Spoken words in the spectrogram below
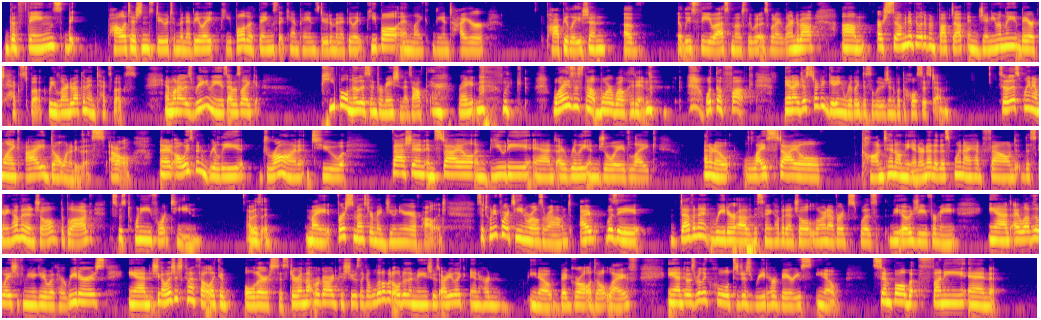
The things that politicians do to manipulate people, the things that campaigns do to manipulate people, and like the entire population of at least the US, mostly what is what I learned about, um, are so manipulative and fucked up. And genuinely, they are textbook. We learned about them in textbooks. And when I was reading these, I was like, people know this information is out there, right? like, why is this not more well hidden? what the fuck? And I just started getting really disillusioned with the whole system. So at this point, I'm like, I don't want to do this at all. And I'd always been really drawn to fashion and style and beauty. And I really enjoyed, like, I don't know, lifestyle content on the internet. At this point, I had found The Skinny Confidential, the blog. This was 2014. I was a, my first semester my junior year of college. So 2014 rolls around. I was a definite reader of The Skinny Confidential. Lauren Evarts was the OG for me. And I love the way she communicated with her readers. And she always just kind of felt like a older sister in that regard because she was like a little bit older than me. She was already like in her, you know, big girl adult life. And it was really cool to just read her very, you know, simple but funny and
